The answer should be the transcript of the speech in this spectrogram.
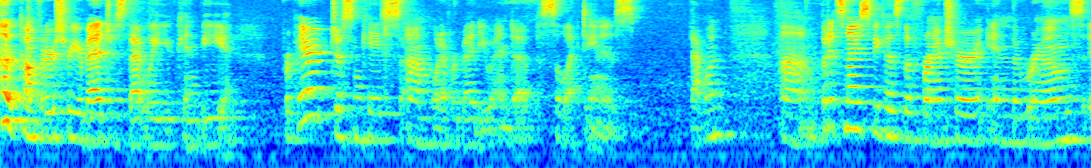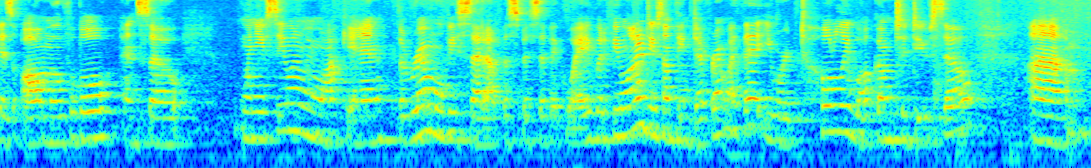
Comforters for your bed, just that way you can be prepared just in case um, whatever bed you end up selecting is that one. Um, but it's nice because the furniture in the rooms is all movable, and so when you see when we walk in, the room will be set up a specific way. But if you want to do something different with it, you are totally welcome to do so. Um,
